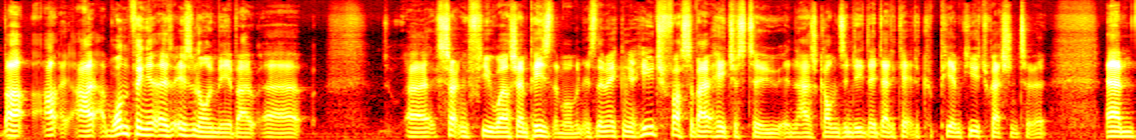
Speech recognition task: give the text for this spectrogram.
But I, I, one thing that is annoying me about uh, certain few Welsh MPs at the moment is they're making a huge fuss about HS2 in the House of Commons. Indeed, they dedicated a PMQ question to it. Um,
